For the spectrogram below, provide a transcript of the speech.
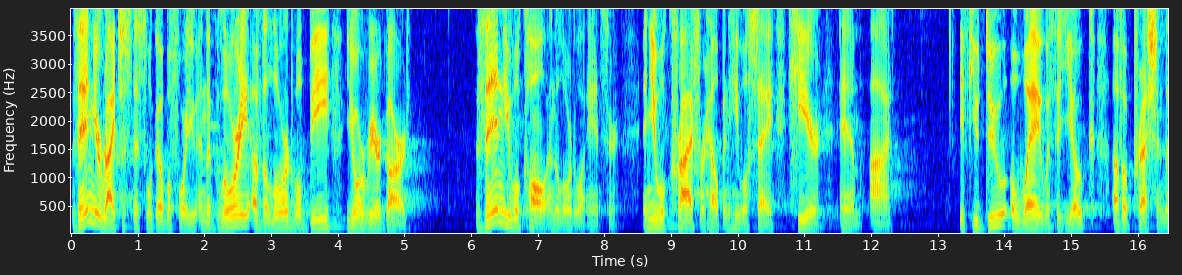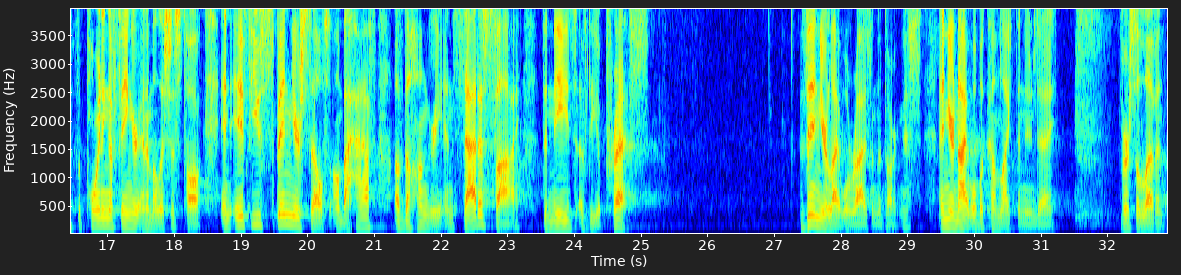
Then your righteousness will go before you, and the glory of the Lord will be your rear guard. Then you will call, and the Lord will answer. And you will cry for help, and he will say, Here am I. If you do away with the yoke of oppression, with the pointing a finger and a malicious talk, and if you spend yourselves on behalf of the hungry and satisfy the needs of the oppressed, then your light will rise in the darkness, and your night will become like the noonday. Verse 11.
